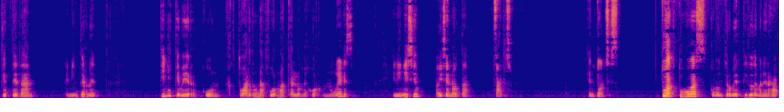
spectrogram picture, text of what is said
que te dan en Internet tienen que ver con actuar de una forma que a lo mejor no eres. Y de inicio, ahí se nota falso. Entonces, tú actúas como introvertido de manera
